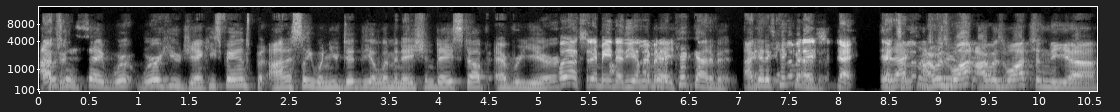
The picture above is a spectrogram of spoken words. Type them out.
I was That's going to say we're we're huge Yankees fans, but honestly, when you did the elimination day stuff every year, Well, that's what I mean. The I get a elimination. kick out of it. I get a It's kick out of it. elimination day. It actually- I was wa- I was watching the uh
